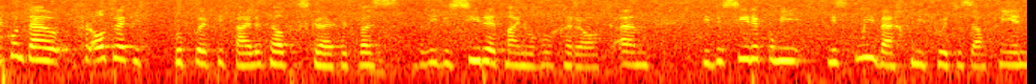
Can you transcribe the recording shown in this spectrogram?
ek onthou veral toe ek die boek oor die Veiligveld geskryf het, was die dossiere het my nogal geraak. Ehm die dossiere kom nie mens kom nie weg van die foto's af nie en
